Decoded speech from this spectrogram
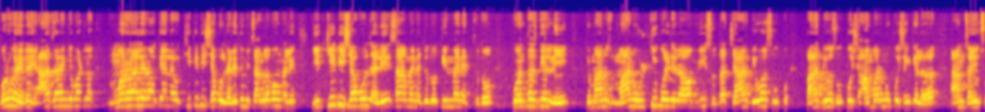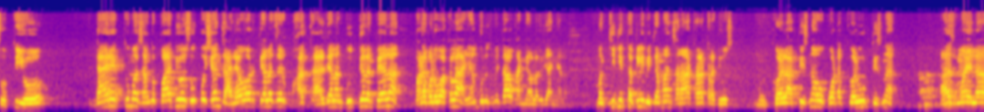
बरोबर आहे का नाही? आज जरांगे पाटलं मरणाले राव त्याला. किती दिशाभूल झाली? तुम्ही चांगलं पाहून आले. इतकी दिशाभूल झाली. सहा महिन्यात होतो तीन महिन्यात होतो. कोणताच दिल नाही. तो माणूस मान उलटी पडली राव. मी सुद्धा चार दिवस उप पाच दिवस उपोषण आमरण उपोषण केलं. आमचा एक सोबती हो. डायरेक्ट तुम्हाला सांगतो पाच दिवस उपोषण झाल्यावर त्याला जर भात खायला द्याला आणि दूध दिलं प्यायला भडाभड वाकला ॲम्ब्युलन्समध्ये दाव न्यावं लागेल जाण्याला मग किती तकलीफ आहे त्या माणसानं अठरा अठरा दिवस. मग कळ लागतीस ना हो पोटात कळ उठतीस ना. आज महिला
